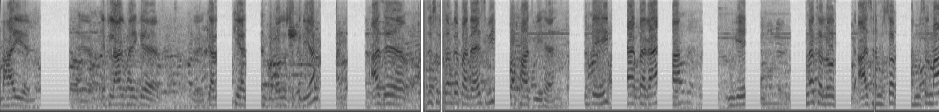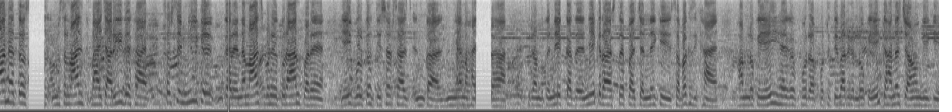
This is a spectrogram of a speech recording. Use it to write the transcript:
भाई एक लाख भाई के क्या किया बहुत बहुत शुक्रिया आज सल्लम का पैदाइश भी वफात भी है तो यही पैगाम ये था लोग, आज हम सब मुसलमान है तो मुसलमान भाईचारे ही देखा है। सबसे मिल के करें, नमाज़ पढ़े, कुरान पढ़े। यही बोलकर तीसरा साल उनका दुनिया में रहा। फिर हम लोग नेक नेक रास्ते पर चलने की सबक सिखाएँ। हम लोग यही है कि पूरा पुटतीवार के लोग यही कहना चाहूँगी कि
